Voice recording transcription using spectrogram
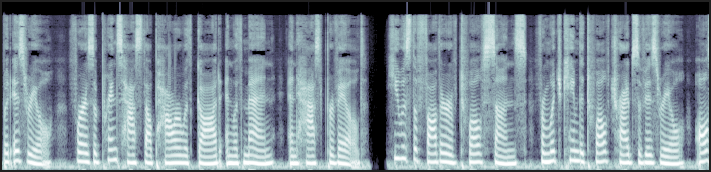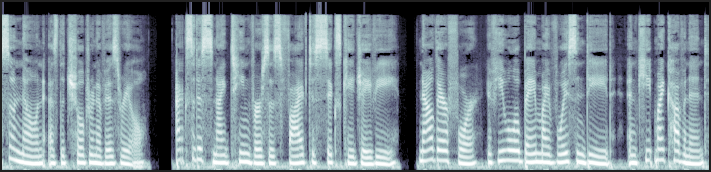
but Israel, for as a prince hast thou power with God and with men, and hast prevailed. He was the father of twelve sons, from which came the twelve tribes of Israel, also known as the children of Israel. Exodus 19 verses 5 to 6 KJV. Now therefore, if ye will obey my voice indeed, and keep my covenant,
